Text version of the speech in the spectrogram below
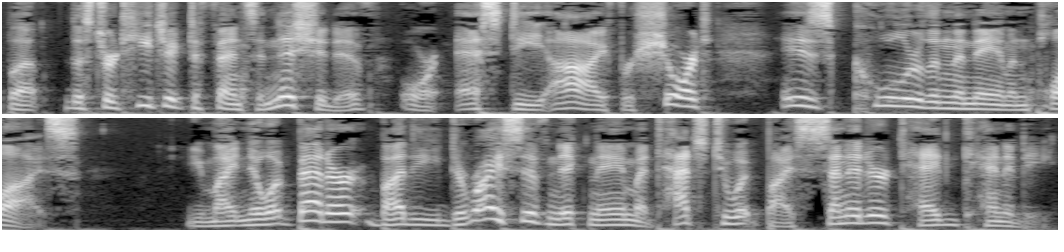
but the Strategic Defense Initiative, or SDI for short, is cooler than the name implies. You might know it better by the derisive nickname attached to it by Senator Ted Kennedy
